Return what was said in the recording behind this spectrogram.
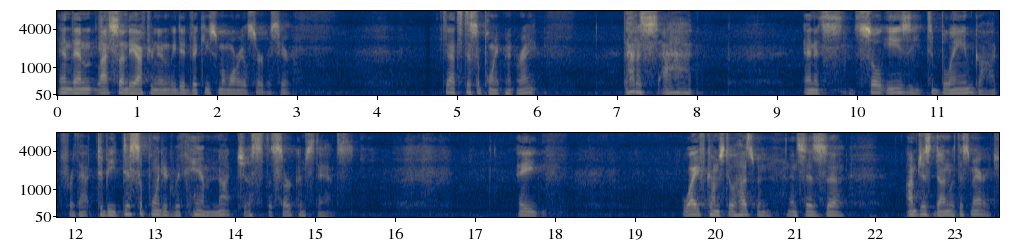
And then last Sunday afternoon, we did Vicky's memorial service here. That's disappointment, right? That is sad. And it's so easy to blame God for that, to be disappointed with Him, not just the circumstance. A wife comes to a husband and says, uh, I'm just done with this marriage.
